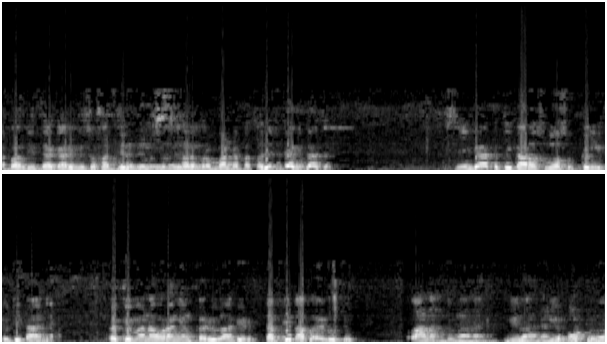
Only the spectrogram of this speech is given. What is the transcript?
apa tidak kari musuh hadir kalau perempuan dapat tadi sudah gitu aja Sehingga ketika Rasulullah Sugeng itu ditanya, bagaimana orang yang baru lahir? Tapi takutnya lucu. Lanang tuh lanang. Gila. Ya podo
